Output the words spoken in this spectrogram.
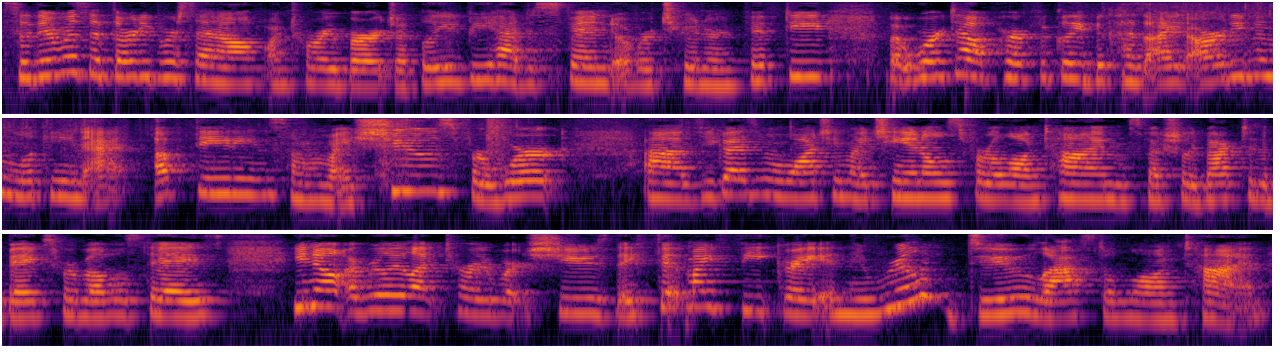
So there was a 30% off on Tory Burch. I believe you had to spend over 250 but worked out perfectly because I had already been looking at updating some of my shoes for work um, if you guys have been watching my channels for a long time, especially back to the Bags for Bubbles days, you know I really like Tory Burch shoes. They fit my feet great and they really do last a long time.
